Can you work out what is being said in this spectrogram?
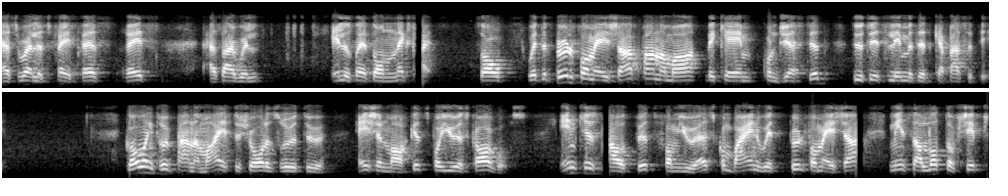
as well as freight rates, as I will illustrate on next slide. So with the pull from Asia, Panama became congested due to its limited capacity. Going through Panama is the shortest route to Asian markets for U.S. cargoes. Increased output from U.S. combined with pull from Asia means a lot of ships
